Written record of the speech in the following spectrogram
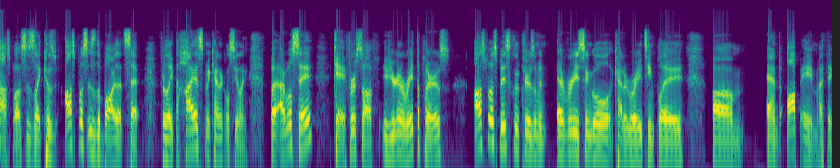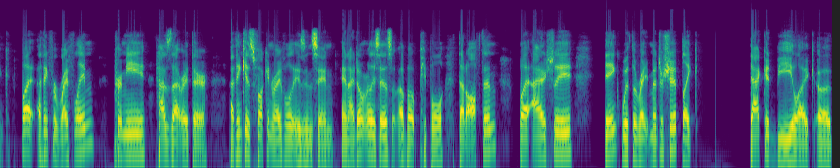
Aspas is like because Aspas is the bar that's set for like the highest mechanical ceiling. But I will say, okay, first off, if you're gonna rate the players, Aspas basically clears them in every single category, team play, um, and op aim. I think, but I think for rifle aim, Primmie has that right there. I think his fucking rifle is insane, and I don't really say this about people that often, but I actually think with the right mentorship, like that could be like a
